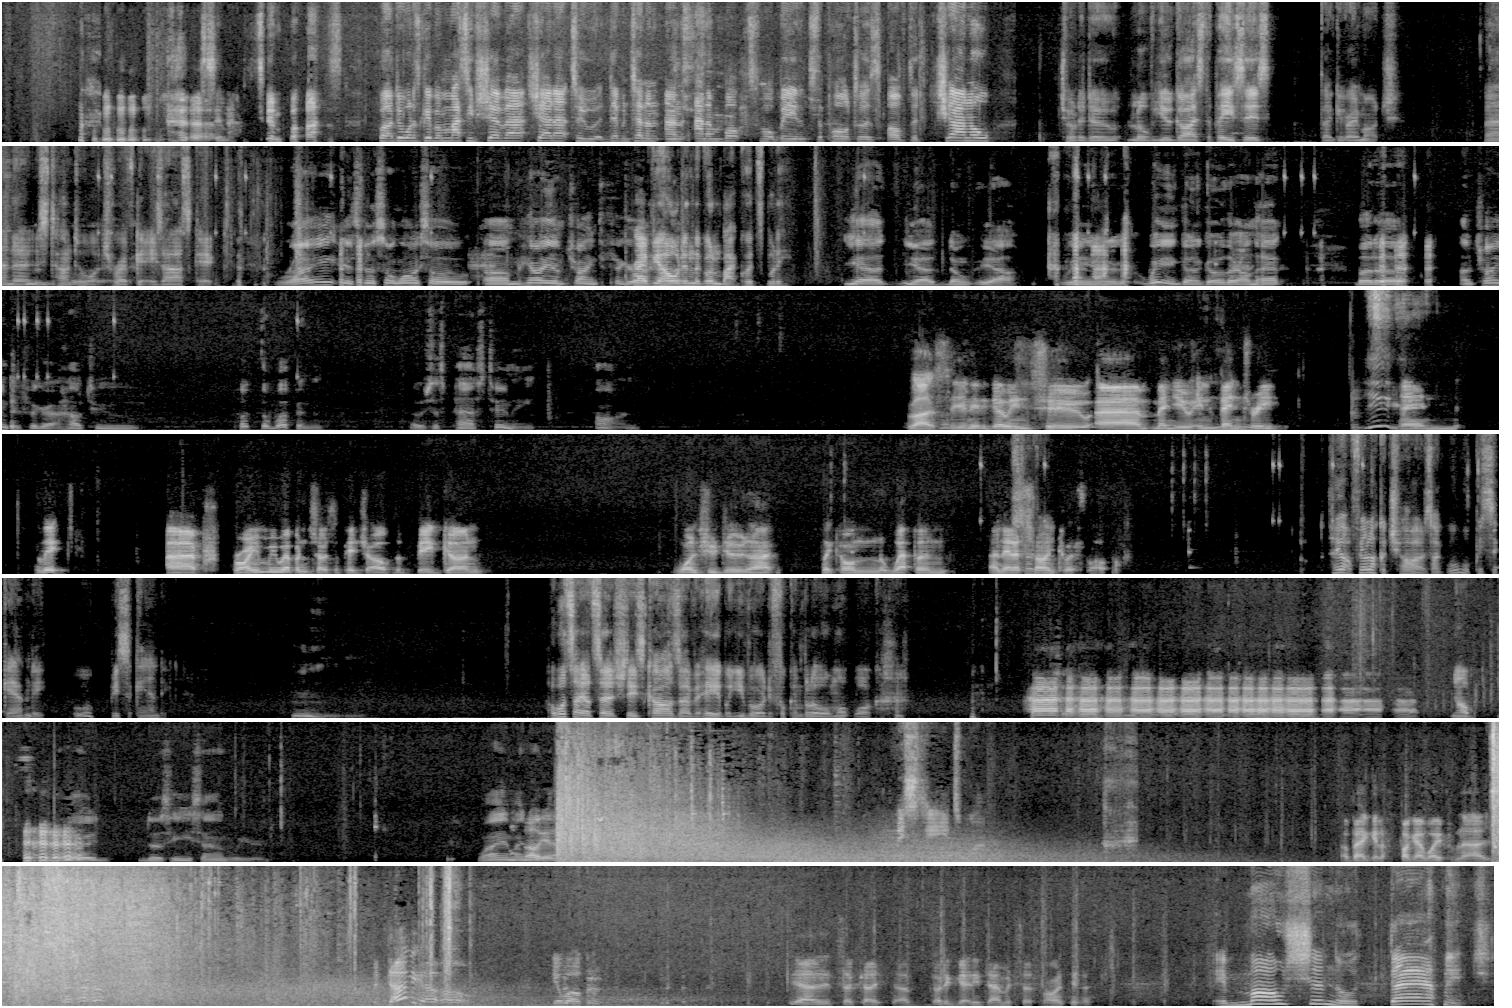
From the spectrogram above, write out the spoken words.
Sim- simple as. But I do want to give a massive shout out, shout out to Devon Tennant and Adam Box for being supporters of the channel. Truly do love you guys to pieces. Thank you very much. And uh, it's time to watch Rev get his ass kicked. right? It's been so long, so um, here I am trying to figure out. Rev, you're to- holding the gun backwards, buddy. Yeah, yeah, don't, yeah. We ain't, gonna go- we ain't gonna go there on that. But uh, I'm trying to figure out how to put the weapon that was just passed to me on. Right, so you need to go into um, menu inventory, then click uh, primary weapon. So it's a picture of the big gun. Once you do that, click on the weapon and then So assign to a slot. Tell you I feel like a child. It's like, ooh, piece of candy. Ooh, piece of candy. Hmm. I would say I'd search these cars over here, but you've already fucking blew them up, Walker. Ha ha ha ha ha ha ha ha Nope. Does he sound weird. Why am I oh, not... Oh, yeah. Misty, it's one. I better get the fuck away from that. Damn! You're welcome. Yeah, it's okay. Um, I didn't get any damage, so it's fine. You know. Emotional damage.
